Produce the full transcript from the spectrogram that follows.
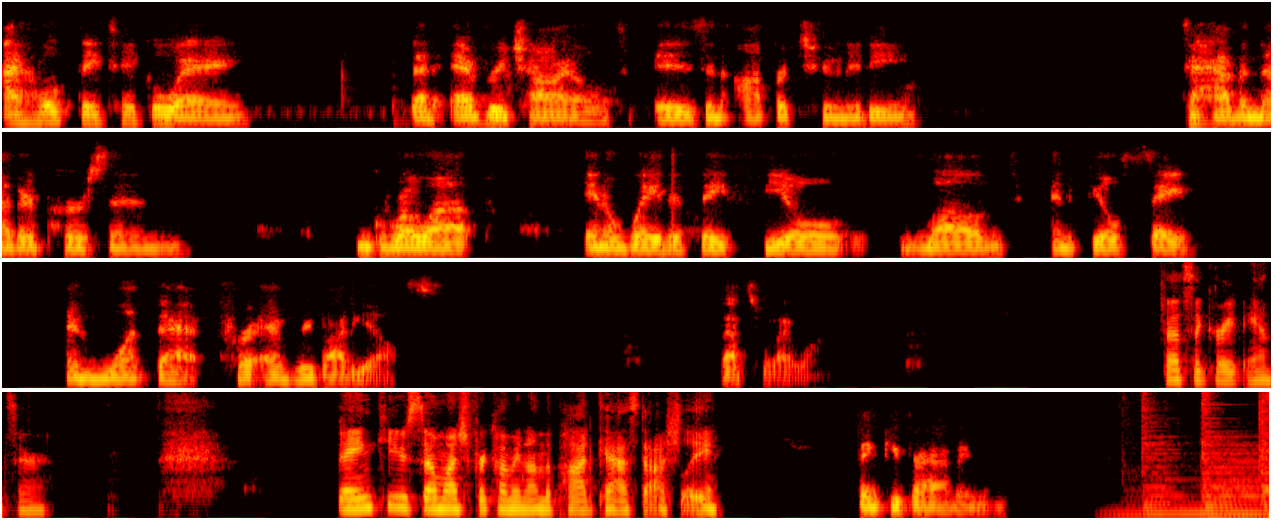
I hope they take away that every child is an opportunity to have another person grow up in a way that they feel loved and feel safe and want that for everybody else. That's what I want. That's a great answer. Thank you so much for coming on the podcast, Ashley. Thank you for having me.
